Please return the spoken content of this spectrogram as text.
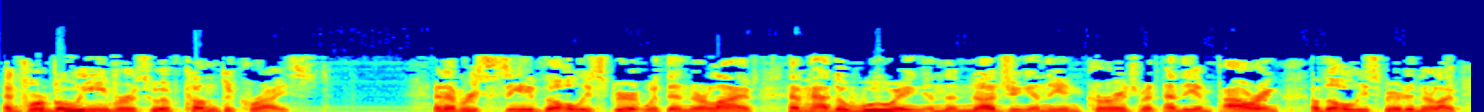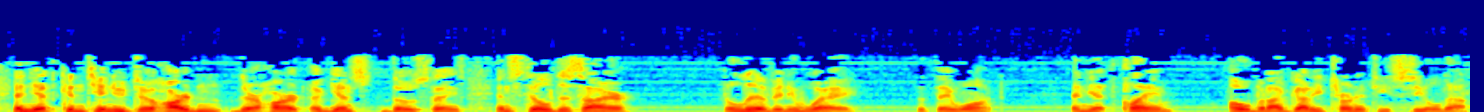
And for believers who have come to Christ, and have received the Holy Spirit within their lives, have had the wooing and the nudging and the encouragement and the empowering of the Holy Spirit in their life, and yet continue to harden their heart against those things and still desire to live any way that they want, and yet claim, oh, but I've got eternity sealed up.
